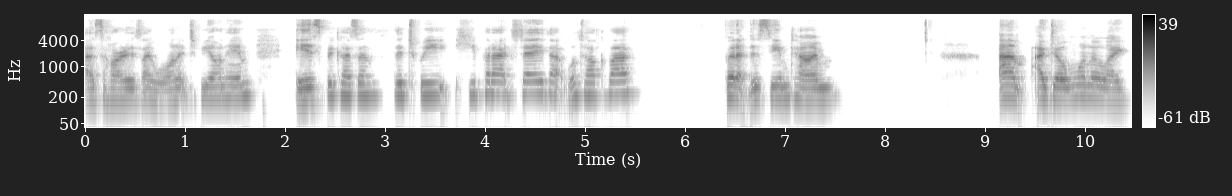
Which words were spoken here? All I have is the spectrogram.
as hard as I want it to be on him, is because of the tweet he put out today that we'll talk about. But at the same time um i don't want to like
